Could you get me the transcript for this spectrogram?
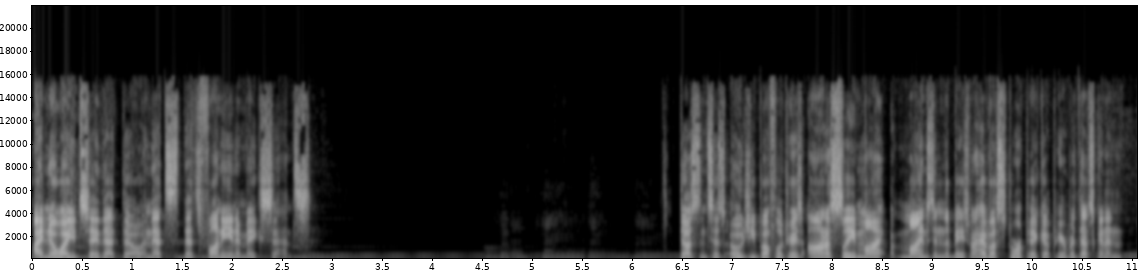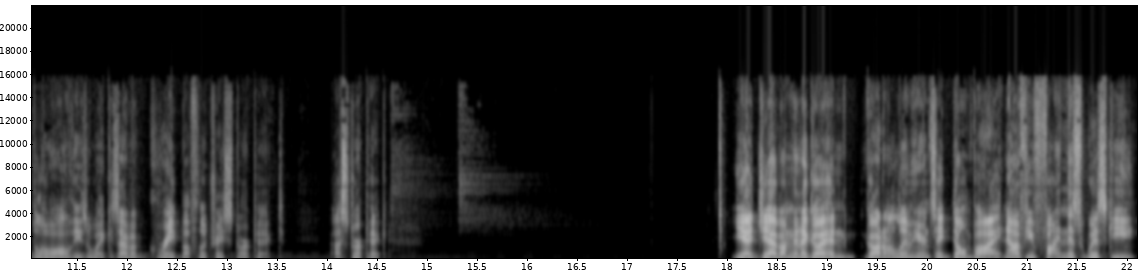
I know why you'd say that though, and that's that's funny and it makes sense. Dustin says OG Buffalo Trace. Honestly, my mine's in the basement. I have a store pick up here, but that's gonna blow all these away because I have a great Buffalo Trace store picked, uh, store pick. Yeah, Jeb, I'm gonna go ahead and go out on a limb here and say don't buy it. Now, if you find this whiskey,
